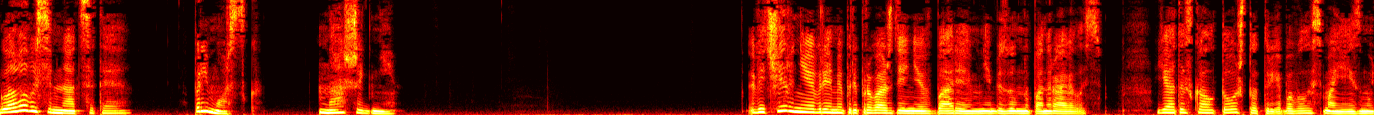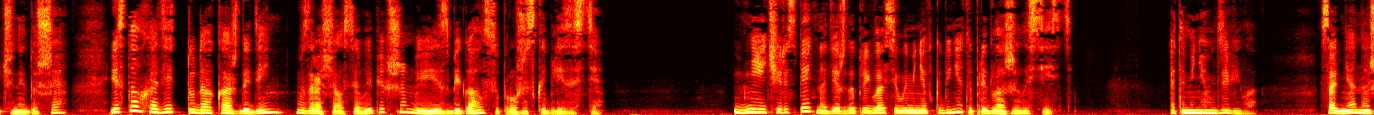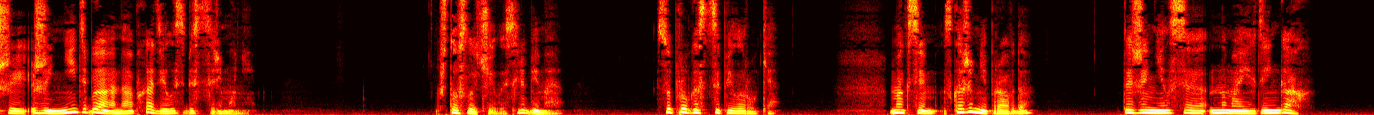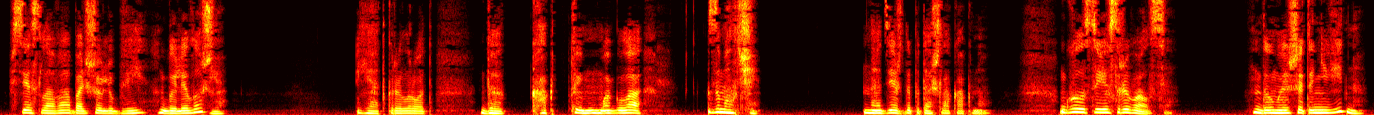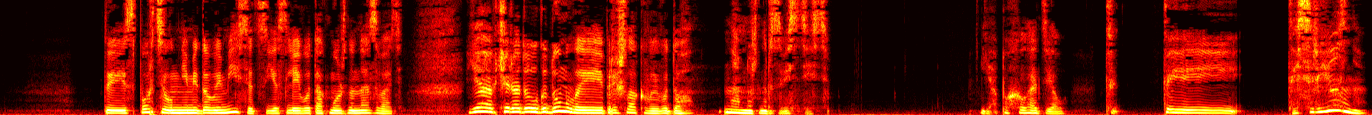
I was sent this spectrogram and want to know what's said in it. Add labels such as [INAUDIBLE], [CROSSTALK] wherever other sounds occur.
Глава 18. Приморск. Наши дни. Вечернее времяпрепровождение в баре мне безумно понравилось. Я отыскал то, что требовалось моей измученной душе, и стал ходить туда каждый день, возвращался выпившим и избегал супружеской близости. Дней через пять Надежда пригласила меня в кабинет и предложила сесть. Это меня удивило. Со дня нашей женитьбы она обходилась без церемоний. Что случилось, любимая? Супруга сцепила руки. Максим, скажи мне правду. Ты женился на моих деньгах. Все слова большой любви были ложью. Я открыл рот. Да как ты могла? Замолчи. Надежда подошла к окну. Голос ее срывался. Думаешь, это не видно? Ты испортил мне медовый месяц, если его так можно назвать. Я вчера долго думала и пришла к выводу. Нам нужно развестись. Я похолодел. Ты... ты... ты серьезно?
